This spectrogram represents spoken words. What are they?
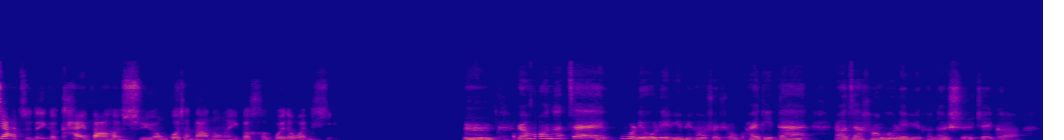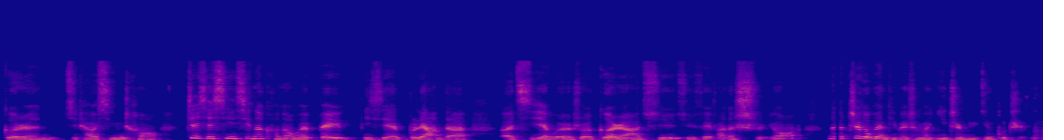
价值的一个开发和使用过程当中的一个合规的问题。嗯，然后呢，在物流领域，比方说这种快递单，然后在航空领域，可能是这个个人机票行程，这些信息呢，可能会被一些不良的呃企业或者说个人啊，去去非法的使用。那这个问题为什么一直屡禁不止呢？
